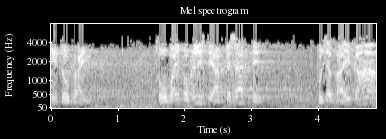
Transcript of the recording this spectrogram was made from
یہ دو بھائی۔ تو وہ بھائی مخلص تھے، آپ کے ساتھ تھے۔ پوچھا، بھائی کہاں؟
